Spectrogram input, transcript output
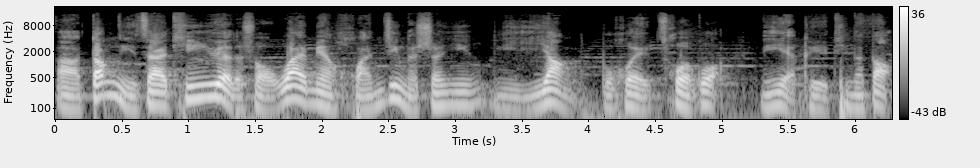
啊，当你在听音乐的时候，外面环境的声音你一样不会错过，你也可以听得到。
